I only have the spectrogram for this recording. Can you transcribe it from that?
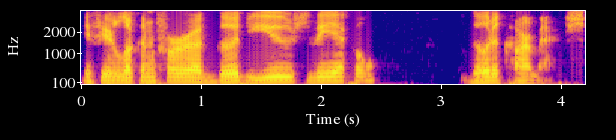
if you're looking for a good used vehicle, go to CarMax.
